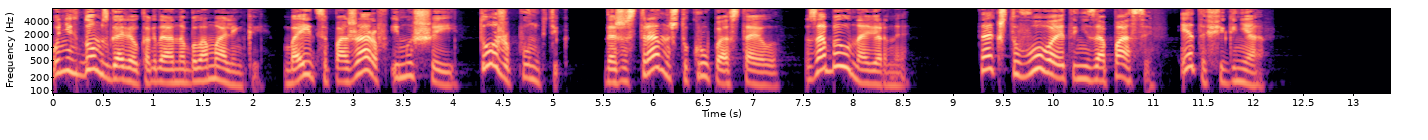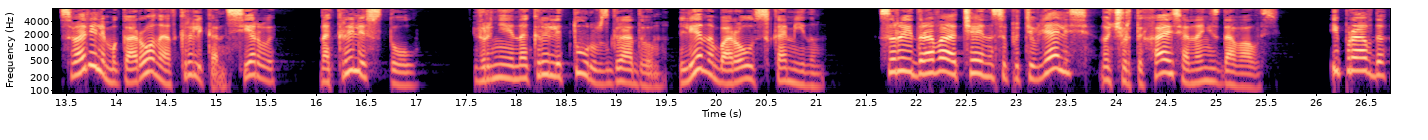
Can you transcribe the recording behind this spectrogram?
У них дом сгорел, когда она была маленькой. Боится пожаров и мышей. Тоже пунктик. Даже странно, что крупы оставила. Забыла, наверное. Так что Вова это не запасы, это фигня. Сварили макароны, открыли консервы, накрыли стол. Вернее, накрыли Туров с Градовым. Лена боролась с камином. Сырые дрова отчаянно сопротивлялись, но, чертыхаясь, она не сдавалась. И правда,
